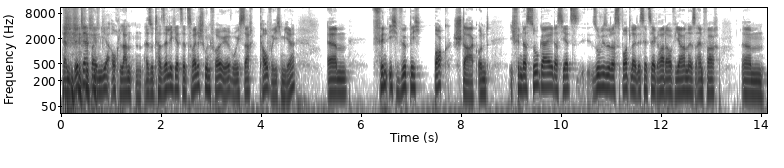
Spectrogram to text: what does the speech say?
dann wird er bei mir auch landen. Also tatsächlich jetzt der zweite Schuh in Folge, wo ich sage, kaufe ich mir, ähm, finde ich wirklich bockstark. Und ich finde das so geil, dass jetzt sowieso das Spotlight ist jetzt ja gerade auf Janis einfach ähm,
